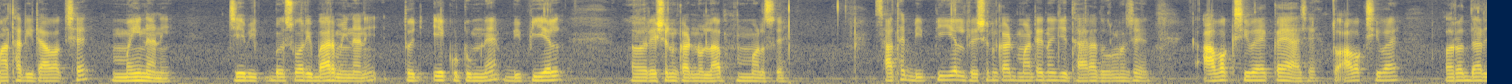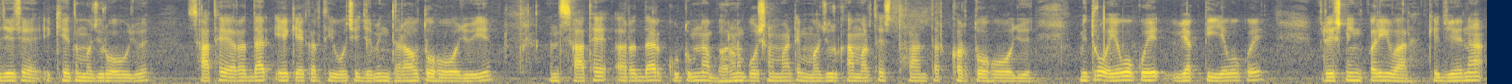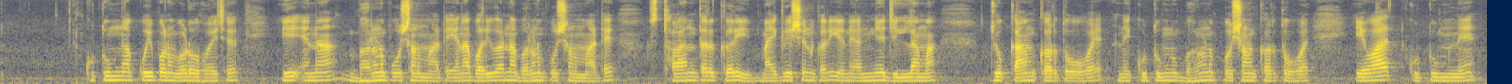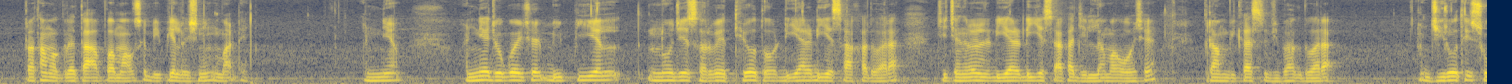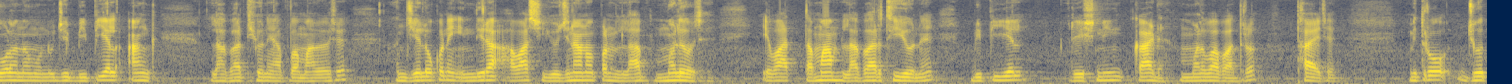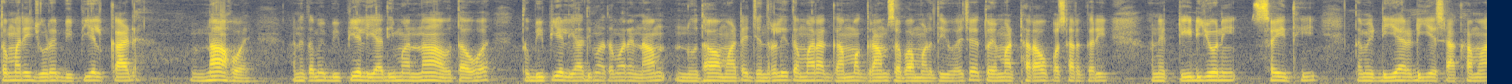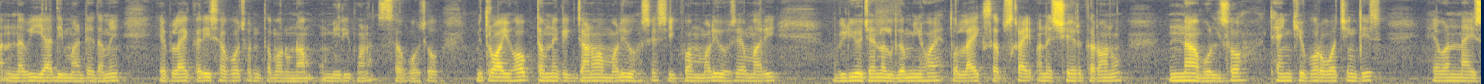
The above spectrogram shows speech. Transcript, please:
માથાદીઠ આવક છે મહિનાની. જે બી સોરી બાર મહિનાની, તો એ કુટુંબને બીપીએલ રેશન કાર્ડનો લાભ મળશે. સાથે બીપીએલ રેશન કાર્ડ માટેના જે ધારાધોરણ છે, આવક સિવાય કયા છે? તો આવક સિવાય અરજદાર જે છે, એ ખેત મજૂરો હોવું જોઈએ. સાથે અરજદાર એક એકરથી ઓછી જમીન ધરાવતો હોવો જોઈએ અને સાથે અરજદાર કુટુંબના ભરણ પોષણ માટે મજૂર કામ અર્થે સ્થળાંતર કરતો હોવો જોઈએ. મિત્રો, એવો કોઈ વ્યક્તિ, એવો કોઈ રેશનિંગ પરિવાર કે જેના કુટુંબના કોઈ પણ વડો હોય છે એ એના ભરણ પોષણ માટે, એના પરિવારના ભરણ પોષણ માટે સ્થળાંતર કરી માઇગ્રેશન કરી અને અન્ય જિલ્લામાં જો કામ કરતો હોય અને કુટુંબનું ભરણ પોષણ કરતો હોય, એવા કુટુંબને પ્રથમ અગ્રતા આપવામાં આવશે બીપીએલ રેશનિંગ માટે. અન્ય અન્ય જોગવાઈ છે બીપીએલનો જે સર્વે થયો હતો ડીઆરડીએ શાખા દ્વારા, જે જનરલ ડીઆરડીએ શાખા જિલ્લામાં હોય છે, ગ્રામ વિકાસ વિભાગ દ્વારા, જીરોથી સોળ નંબરનું જે બીપીએલ આંક લાભાર્થીઓને આપવામાં આવ્યો છે અને જે લોકોને ઇન્દિરા આવાસ યોજનાનો પણ લાભ મળ્યો છે, એવા તમામ લાભાર્થીઓને બીપીએલ રેશનિંગ કાર્ડ મળવાપાત્ર થાય છે. મિત્રો, જો તમારી જોડે બીપીએલ કાર્ડ ના હોય અને તમે બીપીએલ યાદીમાં ના આવતા હોય, તો બીપીએલ યાદીમાં તમારે નામ નોંધાવવા માટે જનરલી તમારા ગામમાં ગ્રામસભા મળતી હોય છે, તો એમાં ઠરાવ પસાર કરી અને ટીડીઓની સહીથી તમે ડીઆરડીએ શાખામાં નવી યાદી માટે તમે એપ્લાય કરી શકો છો અને તમારું નામ ઉમેરી પણ શકો છો. મિત્રો આઈ હોપ તમને કંઈક જાણવા મળ્યું હશે, શીખવા મળ્યું હશે અમારી વીડિયો ચેનલ ગમી હોય તો લાઇક સબસ્ક્રાઈબ અને શેર કરવાનું ના ભૂલશો. Thank you for watching this have nice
